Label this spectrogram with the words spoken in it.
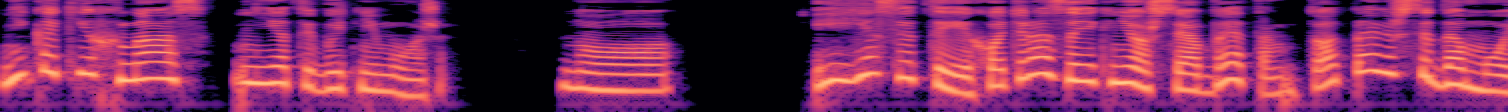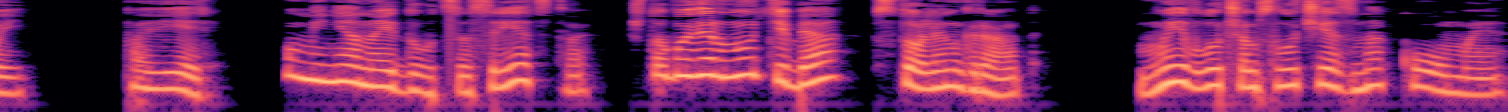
Никаких нас нет и быть не может. Но... И если ты хоть раз заикнешься об этом, то отправишься домой. Поверь, у меня найдутся средства, чтобы вернуть тебя в Сталинград. Мы в лучшем случае знакомые,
